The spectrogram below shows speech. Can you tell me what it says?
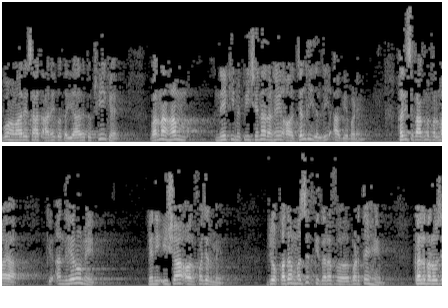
وہ ہمارے ساتھ آنے کو تیار ہے تو ٹھیک ہے، ورنہ ہم نیکی میں پیچھے نہ رہیں اور جلدی جلدی آگے بڑھیں۔ حدیث پاک میں فرمایا کہ اندھیروں میں یعنی عشاء اور فجر میں جو قدم مسجد کی طرف بڑھتے ہیں، کل بروز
